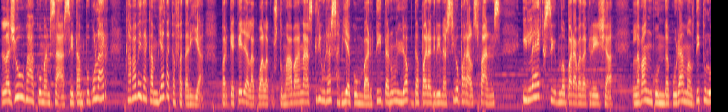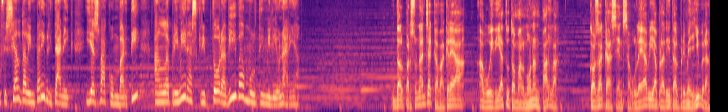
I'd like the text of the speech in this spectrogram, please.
La Jo va començar a ser tan popular que va haver de canviar de cafeteria, perquè aquella a la qual acostumava a anar a escriure s'havia convertit en un lloc de peregrinació per als fans i l'èxit no parava de créixer. La van condecorar amb el títol oficial de l'imperi britànic i es va convertir en la primera escriptora viva multimilionària. Del personatge que va crear, avui dia tothom al món en parla, cosa que sense voler havia predit el primer llibre,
